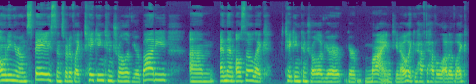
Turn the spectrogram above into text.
owning your own space and sort of like taking control of your body. Um, and then also like taking control of your your mind, you know, like you have to have a lot of like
